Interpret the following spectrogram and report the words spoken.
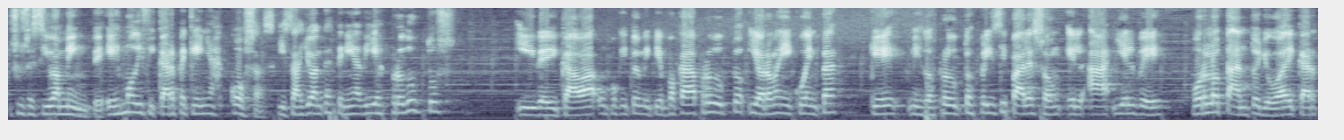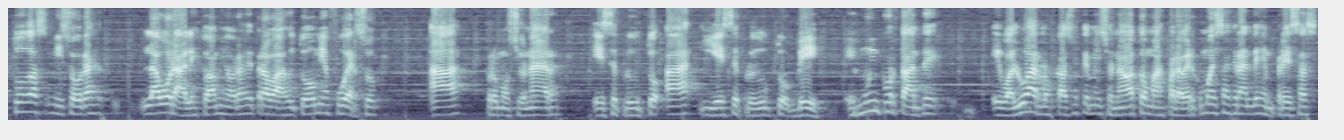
sucesivamente. Es modificar pequeñas cosas. Quizás yo antes tenía 10 productos y dedicaba un poquito de mi tiempo a cada producto y ahora me di cuenta que mis dos productos principales son el A y el B por lo tanto, yo voy a dedicar todas mis horas laborales, todas mis horas de trabajo y todo mi esfuerzo a promocionar ese producto A y ese producto B. Es muy importante evaluar los casos que mencionaba Tomás para ver cómo esas grandes empresas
